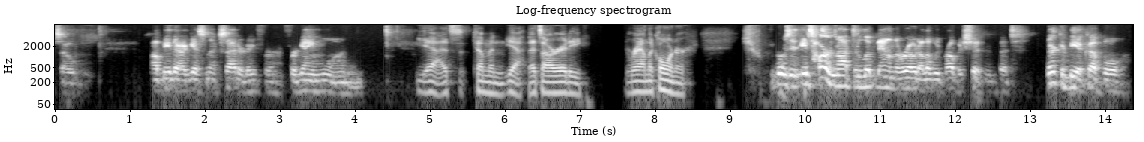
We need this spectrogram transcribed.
So I'll be there, I guess, next Saturday for for game one. yeah, it's coming. Yeah, that's already around the corner. Of course, it, it's hard not to look down the road, although we probably shouldn't. But there could be a couple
